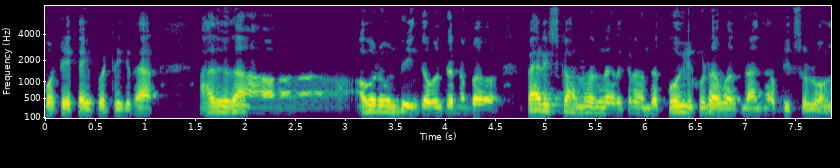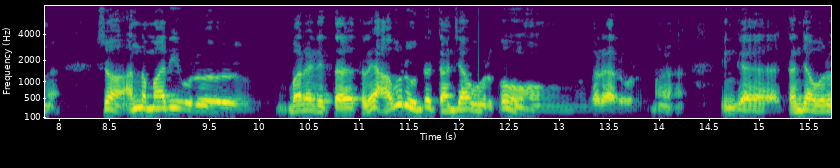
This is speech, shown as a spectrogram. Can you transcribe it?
கோட்டையை கைப்பற்றுகிறார். அதுதான் அவர் வந்து இங்க வந்து நம்ம பாரிஸ் கார்னர்ல இருக்கிற அந்த கோயில் கூட வந்தாங்க அப்படின்னு சொல்லுவாங்க. ஸோ அந்த மாதிரி ஒரு மராடி தளத்துல அவர் வந்து தஞ்சாவூருக்கும் வராரு ஒரு ம- இங்க தஞ்சாவூர்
